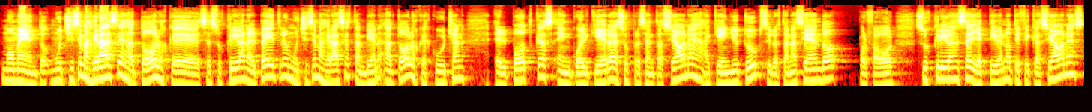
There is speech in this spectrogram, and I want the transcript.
momento. Muchísimas gracias a todos los que se suscriban al Patreon. Muchísimas gracias también a todos los que escuchan el podcast en cualquiera de sus presentaciones. Aquí en YouTube, si lo están haciendo, por favor, suscríbanse y activen notificaciones.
